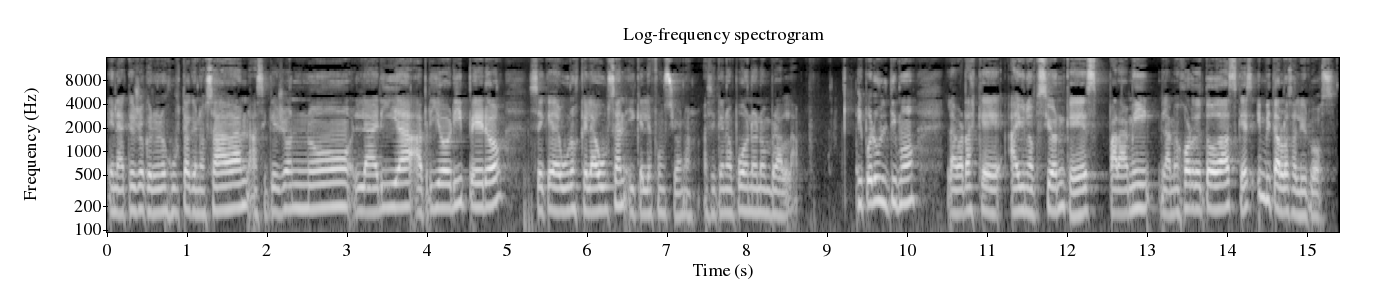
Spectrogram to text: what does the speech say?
en aquello que no nos gusta que nos hagan, así que yo no la haría a priori, pero sé que hay algunos que la usan y que les funciona, así que no puedo no nombrarla. Y por último, la verdad es que hay una opción que es para mí la mejor de todas, que es invitarlo a salir vos.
